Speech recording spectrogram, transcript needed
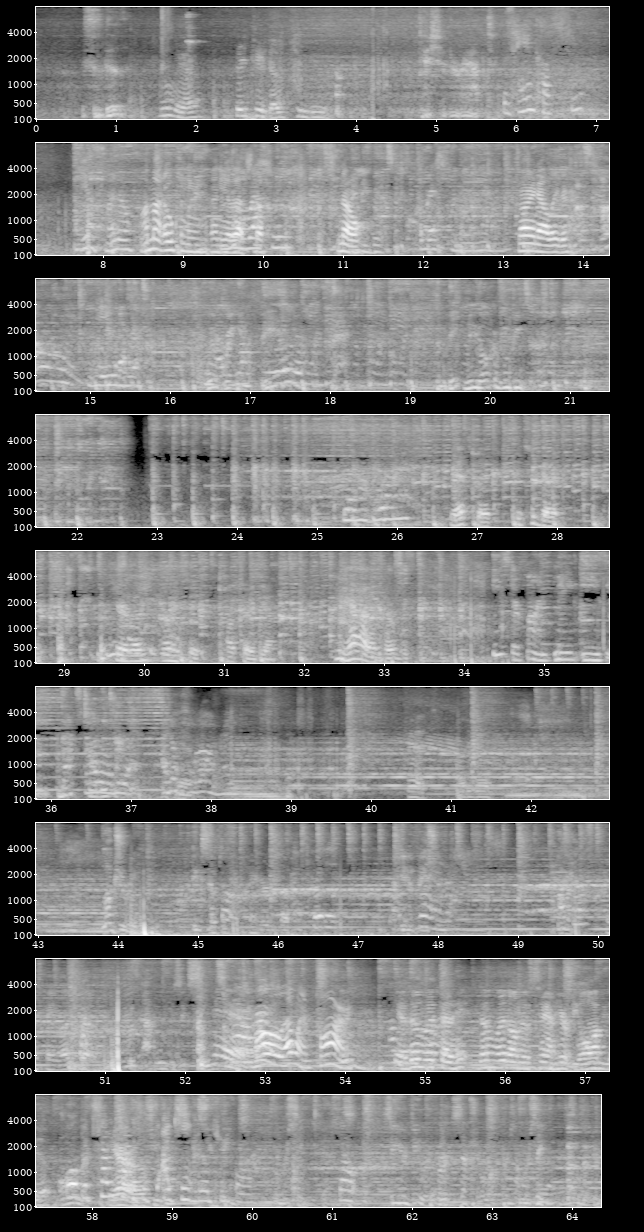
This is good. You'll get it. You too, don't shoot me. I shouldn't have rapped. There's handcuffs too. Yeah, I know. I'm not opening any You of that stuff. me? No. Arrest me right Not now, later. now. Yeah, you gonna arrest me. We're bringing big. The big New Yorker from Pizza Hut. Do I have one? Yeah, it's good. It should go. Here, let, let me see. I'll show you again. Yeah, that's perfect. Easter fun made easy. That's totally oh, I Target. that? I don't put it on, right? Good. How'd go? Luxury. Exemplified. Put it. Innovation. Okay, let's go. With Apple Music scenes. Yeah. Oh, that went far. Yeah, don't let that, don't let on this hand here block it. Oh, but sometimes it's, I can't go too far. So, See your dealer for exceptional offers on Mercedes-Benz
